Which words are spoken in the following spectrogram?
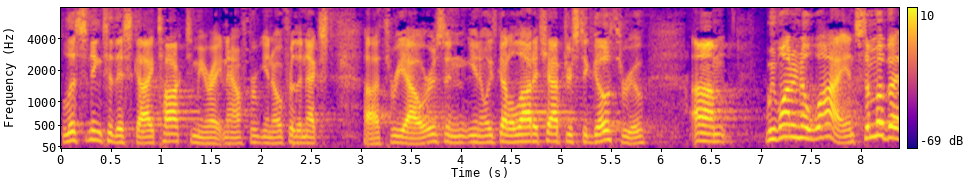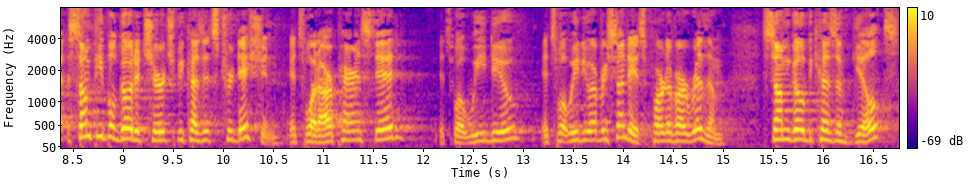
listening to this guy talk to me right now for, you know, for the next uh, three hours? And, you know, he's got a lot of chapters to go through. Um, we want to know why. And some of it, some people go to church because it's tradition. It's what our parents did. It's what we do. It's what we do every Sunday. It's part of our rhythm. Some go because of guilt.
